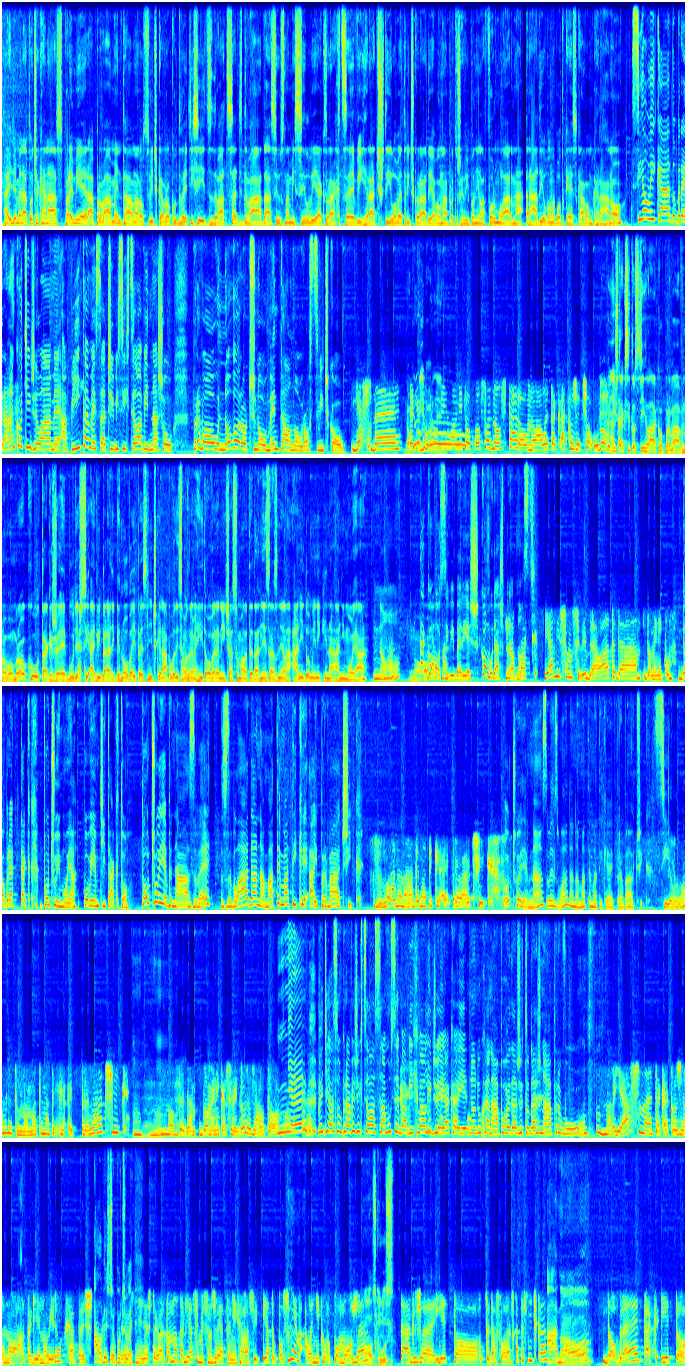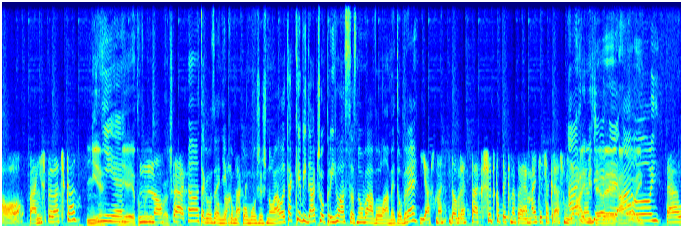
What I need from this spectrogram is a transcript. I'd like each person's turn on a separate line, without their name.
A ideme na to, čaká nás premiéra, prvá mentálna rozcvička v roku 2022. Dá si ju s nami Silvia, ktorá chce vyhrať štýlové tričko Rádia Vlna, pretože vyplnila formulár na radiovlna.sk lomka ráno.
Silvika, dobré ránko ti želáme a pýtame sa, či by si chcela byť našou prvou novoročnou mentálnou rozcvičkou.
Jasné.
No,
tak ja
výborne.
to byť hlavne tou poslednou starou, no ale tak akože čo už.
No vidíš, tak si to stihla ako prvá v novom roku, takže budeš si aj vyberať k novej pesničke nápovedy, samozrejme hit overený časom, ale teda nezaznela ani Dominikina, ani moja.
No,
No.
tak koho si vyberieš? Komu dáš
No
prednosť?
tak ja by som si vybrala teda Dominiku.
Dobre, tak počuj moja, poviem ti takto. To, čo je v názve, zvláda na matematike aj prváčik.
Zvláda na matematike aj prváčik.
To, čo je v názve, zvláda na matematike aj prváčik. Sil.
Zvláda to na matematike aj prváčik. No teda, Dominika si mi dobre zamotala.
Nie, veď ja som práve, že chcela samu seba vychváliť, že jaká jednoduchá nápoveda, že to dáš na prvú.
No jasné, tak akože, no a tak je nový rok, chápeš?
Ale vieš čo,
až tak ľahko. No tak ja si myslím, že ja to nechám asi, ja to posuniem, ale niekomu pomôžem.
No, skús.
Takže je to teda slovenská pesnička.
Áno.
Áno.
Dobre, tak je to pani speváčka.
Nie,
Nie.
nie je to pani
No,
speváčka.
tak.
A, tak ozaj niekomu
tak.
pomôžeš. No ale tak keby dačo, prihlás sa znova a voláme, dobre?
Jasné, dobre. Tak, všetko pekné prajem. Majte sa krásne.
Aj
Ďakujem.
my tebe, ahoj.
ahoj.
Čau.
